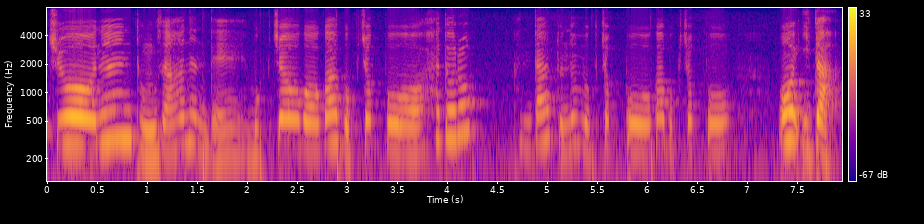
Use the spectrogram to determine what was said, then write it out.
주어는 동사 하는데 목적어가 목적보 하도록 한다 또는 목적보가 목적보 어 이다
